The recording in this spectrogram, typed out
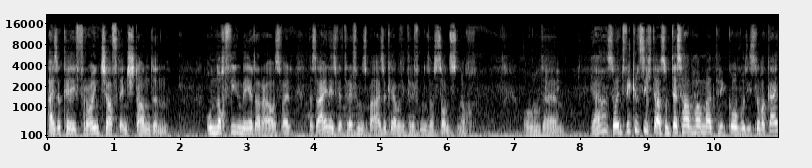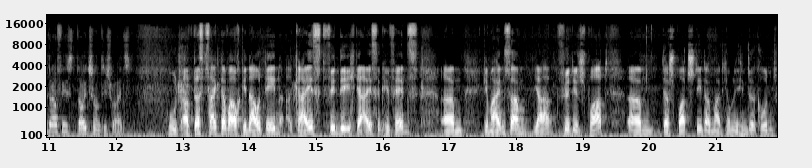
Eishockey-Freundschaft entstanden. Und noch viel mehr daraus, weil das eine ist, wir treffen uns bei Eishockey, aber wir treffen uns auch sonst noch. Und okay. ähm, ja, so entwickelt sich das. Und deshalb haben wir ein Trikot, wo die Slowakei drauf ist, Deutschland und die Schweiz. Hut ab. Das zeigt aber auch genau den Geist, finde ich, der Eishockey-Fans. Ähm, gemeinsam, ja, für den Sport. Ähm, der Sport steht dann manchmal im Hintergrund.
